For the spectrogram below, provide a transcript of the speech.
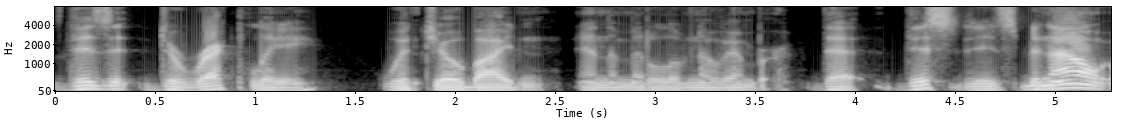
visit directly with Joe Biden in the middle of November. That this it's been now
